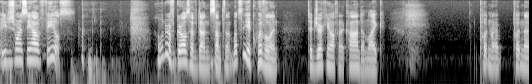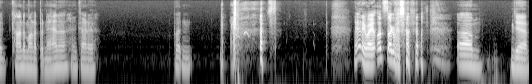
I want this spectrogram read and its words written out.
you just want to see how it feels. I wonder if girls have done something. What's the equivalent to jerking off in a condom? Like putting a putting a condom on a banana and kind of putting. anyway, let's talk about something else. Um, yeah,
